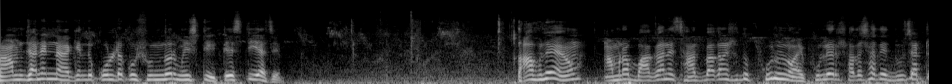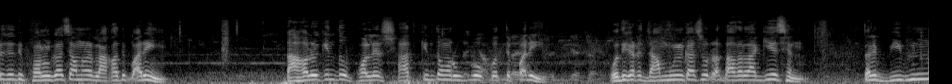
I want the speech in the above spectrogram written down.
নাম জানেন না, কিন্তু কুলটা খুব সুন্দর, মিষ্টি টেস্টি আছে। তাহলে আমরা বাগানে, ছাদ বাগানে শুধু ফুল নয়, ফুলের সাথে সাথে দু চারটে যদি ফল গাছ আমরা লাগাতে পারি তাহলে কিন্তু ফলের স্বাদ কিন্তু আমরা উপভোগ করতে পারি। ওদিকে একটা জামরুল গাছও দাদা লাগিয়েছেন। তাহলে বিভিন্ন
